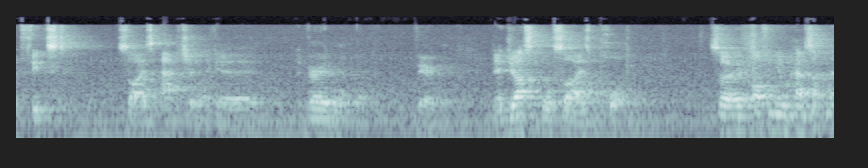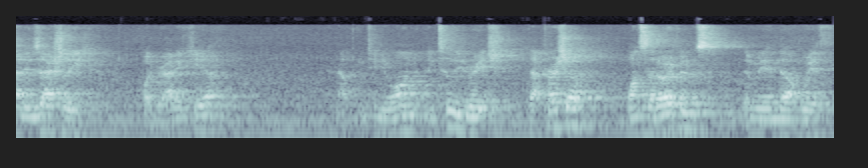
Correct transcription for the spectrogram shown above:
a fixed size aperture, like a, a variable, variable, an adjustable size port. So often you'll have something that is actually quadratic here, and that will continue on until you reach that pressure. Once that opens, then we end up with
